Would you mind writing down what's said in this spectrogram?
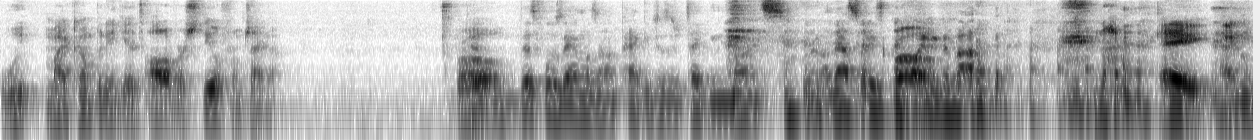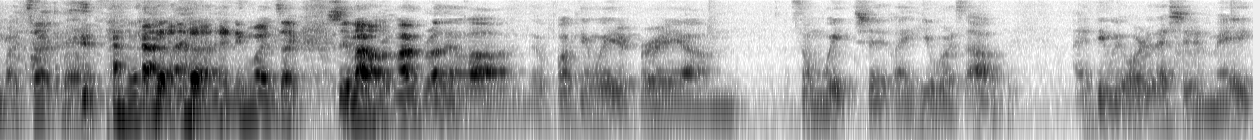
We, my company gets all of our steel from China. Bro, This fool's Amazon packages are taking months. Bro. That's what he's Bro. complaining about. not, hey, I need my tech, bro. I need my tech. Shit, No. my, my brother-in-law fucking waited for a um some weight shit like he works out. I think we ordered that shit in May.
